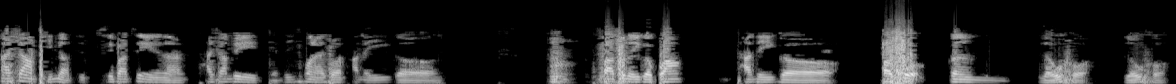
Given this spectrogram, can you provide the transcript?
那像皮秒 C 八这类呢，它相对点阵激光来说，它的一个发出的一个光，它的一个报错更柔和柔和。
